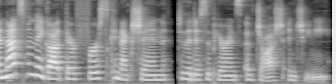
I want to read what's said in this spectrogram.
And that's when they got their first connection to the disappearance of Josh and Jeannie.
